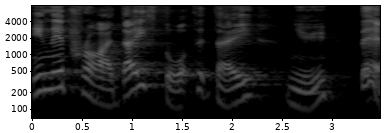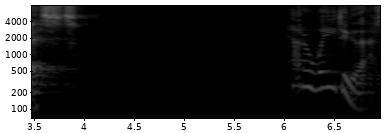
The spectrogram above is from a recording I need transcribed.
in their pride, they thought that they knew best. Do we do that?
